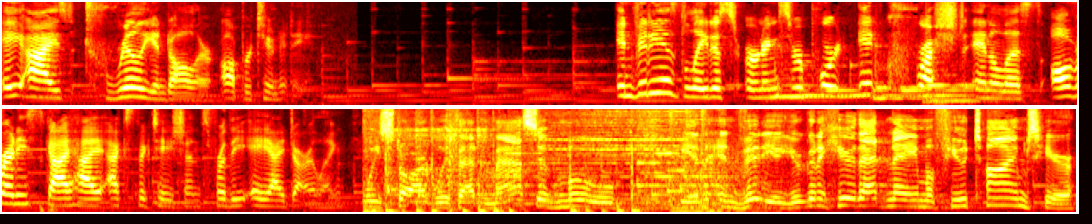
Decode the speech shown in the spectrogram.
AI's trillion dollar opportunity. NVIDIA's latest earnings report, it crushed analysts' already sky-high expectations for the AI darling. We start with that massive move in NVIDIA. You're going to hear that name a few times here.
